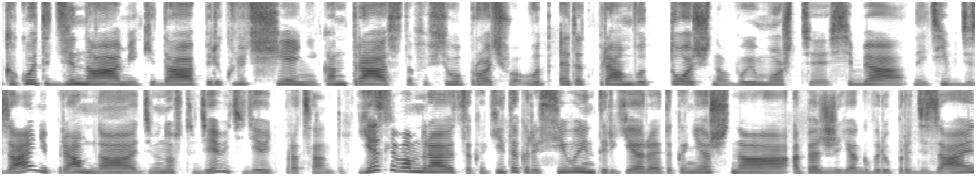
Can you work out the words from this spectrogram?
какой-то динамики, да, переключений, контрастов и всего прочего. Вот этот прям вот точно вы можете себя найти в дизайне прям на 99,9%. Если вам нравятся какие-то красивые интерьеры, это, конечно, опять же, я говорю про дизайн,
